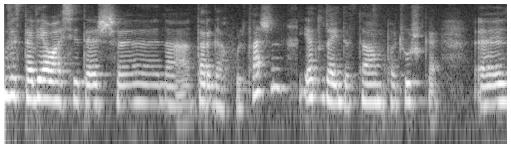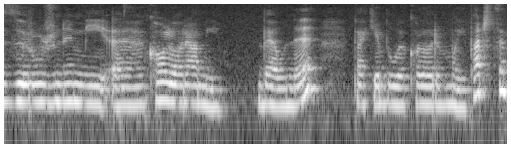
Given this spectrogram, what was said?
wystawiała się też na targach Full Fashion. Ja tutaj dostałam paczuszkę z różnymi kolorami wełny. Takie były kolory w mojej paczce.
